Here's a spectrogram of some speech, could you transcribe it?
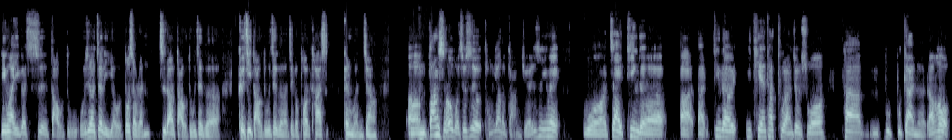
另外一个是导读。我不知道这里有多少人知道导读这个科技导读这个这个 podcast 跟文章，嗯，当时候我就是有同样的感觉，就是因为我在听的。啊啊！听到一天，他突然就说他嗯不不干了，然后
